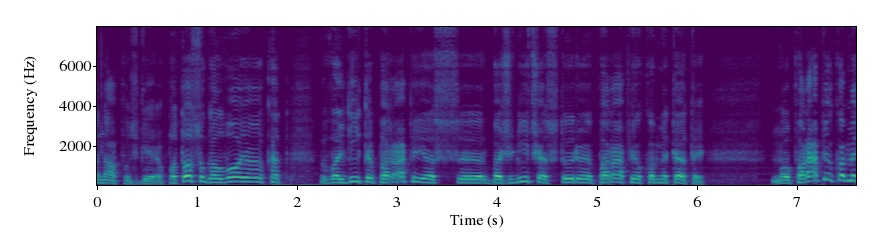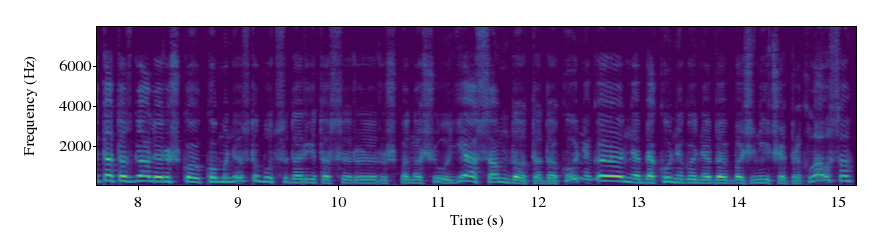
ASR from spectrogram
anapus gėrio. Po to sugalvojo, kad valdyti parapijas ir bažnyčias turi parapijų komitetai. Nu, parapijų komitetas gali ir iš komunistų būti sudarytas ir, ir iš panašių. Jie samdo tada kunigą, nebe kunigo, nebe bažnyčiai priklauso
